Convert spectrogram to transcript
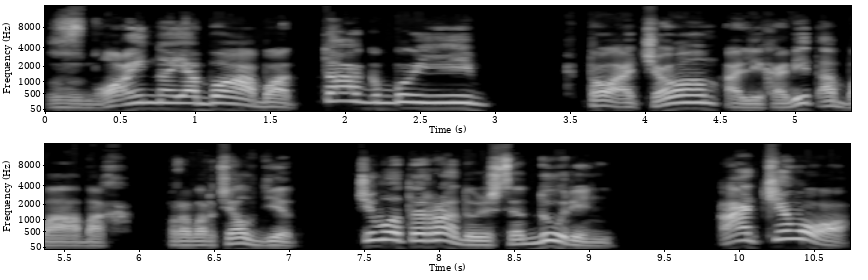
Знойная баба, так бы и... Кто о чем, а лиховит о бабах, проворчал дед. Чего ты радуешься, дурень? А чего?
